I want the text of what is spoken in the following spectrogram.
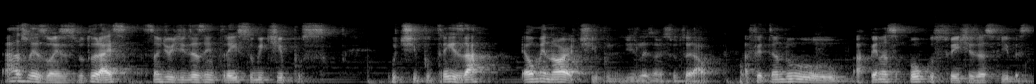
As lesões estruturais são divididas em três subtipos. O tipo 3A é o menor tipo de lesão estrutural, afetando apenas poucos feixes das fibras.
